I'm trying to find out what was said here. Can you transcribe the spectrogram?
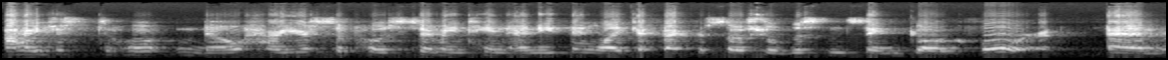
I just don't know how you're supposed to maintain anything like effective social distancing going forward. And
